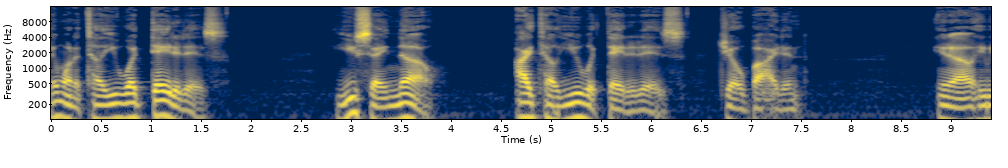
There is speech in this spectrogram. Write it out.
they want to tell you what date it is. You say no. I tell you what date it is, Joe Biden. You know, he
